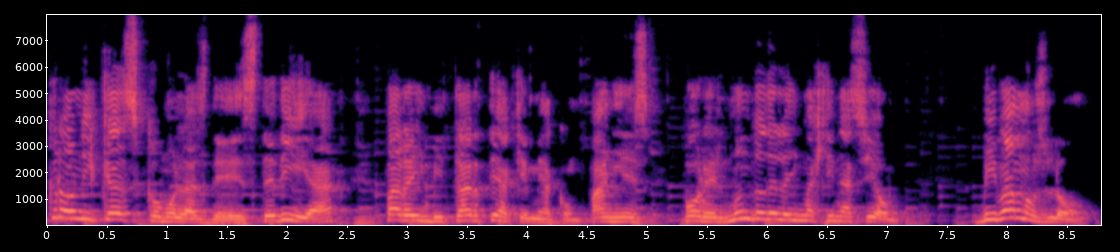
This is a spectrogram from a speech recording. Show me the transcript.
crónicas como las de este día, para invitarte a que me acompañes por el mundo de la imaginación. ¡Vivámoslo!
